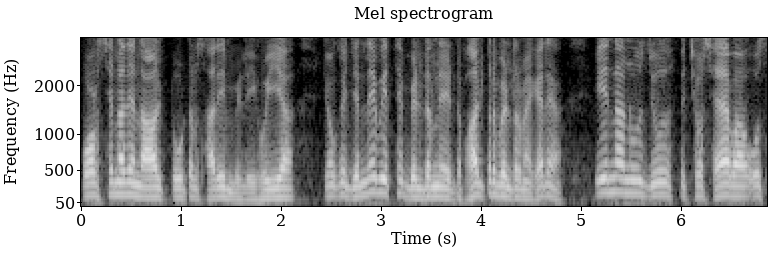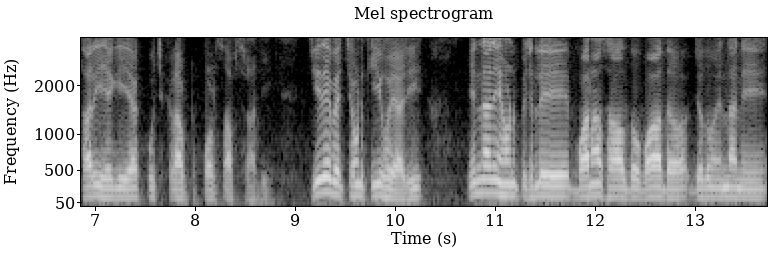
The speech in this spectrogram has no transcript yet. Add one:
ਪੁਲਿਸ ਇਹਨਾਂ ਦੇ ਨਾਲ ਟੋਟਲ ਸਾਰੀ ਮਿਲੀ ਹੋਈ ਆ। ਕਿਉਂਕਿ ਜਿੰਨੇ ਵੀ ਇੱਥੇ ਬਿਲਡਰ ਨੇ ਡਿਫਾਲਟਰ ਬਿਲਡਰ ਮੈਂ ਕਹਿ ਰਿਹਾ ਇਹਨਾਂ ਨੂੰ ਜੋ ਪਿੱਛੋਂ ਸਹਿਬ ਆ ਉਹ ਸਾਰੀ ਹੈਗੀ ਆ ਕੁਝ ਕਰਪਟ ਪੁਲਿਸ ਅਫਸਰਾਂ ਦੀ। ਜਿਹਦੇ ਵਿੱਚ ਹੁਣ ਕੀ ਹੋਇਆ ਜੀ ਇਹਨਾਂ ਨੇ ਹੁਣ ਪਿਛਲੇ 12 ਸਾਲ ਤੋਂ ਬਾਅਦ ਜਦੋਂ ਇਹਨਾਂ ਨੇ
